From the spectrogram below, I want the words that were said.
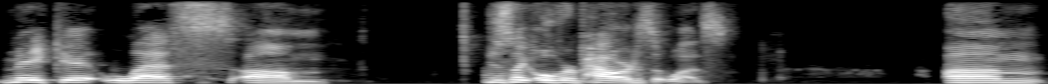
make it less um just like overpowered as it was. Um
